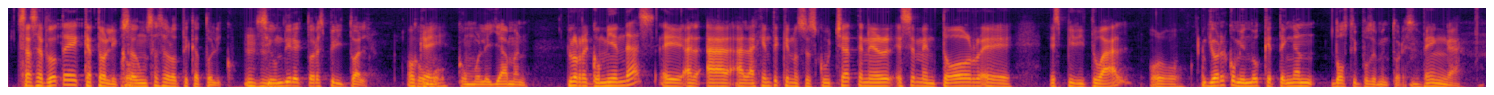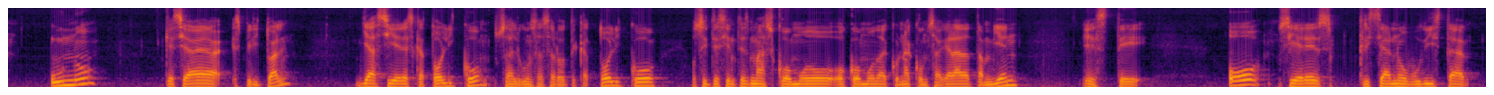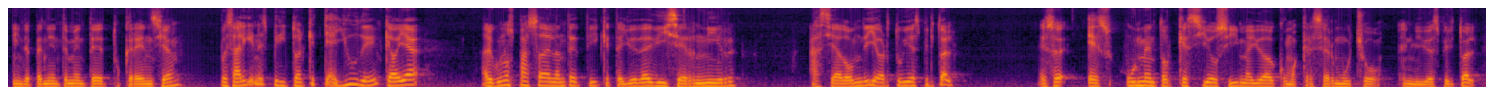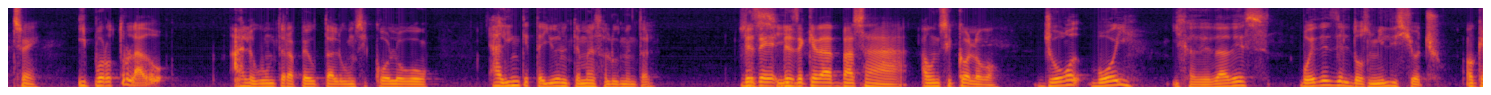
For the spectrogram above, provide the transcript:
Sacerdote O católico. sea, un sacerdote católico. Sí, un director espiritual. Ok. Como, como le llaman. ¿Lo recomiendas eh, a, a- a la gente que nos escucha tener ese mentor eh, espiritual? O Yo recomiendo que tengan dos tipos de mentores. venga. Uno, que sea espiritual. Ya si eres católico, pues algún sacerdote católico. O si te sientes más cómodo o cómoda con una consagrada también. Este. O si eres cristiano o budista, independientemente de tu creencia, pues alguien espiritual que te ayude, que vaya algunos pasos adelante de ti, que te ayude a discernir hacia dónde llevar tu vida espiritual. Eso es un mentor que sí o sí me ha ayudado como a crecer mucho en mi vida espiritual. Sí. Y por otro lado, algún terapeuta, algún psicólogo, alguien que te ayude en el tema de salud mental. O sea, ¿Desde, sí, ¿Desde qué edad vas a, a un psicólogo? Yo voy, hija de edades, voy desde el 2018. Ok.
